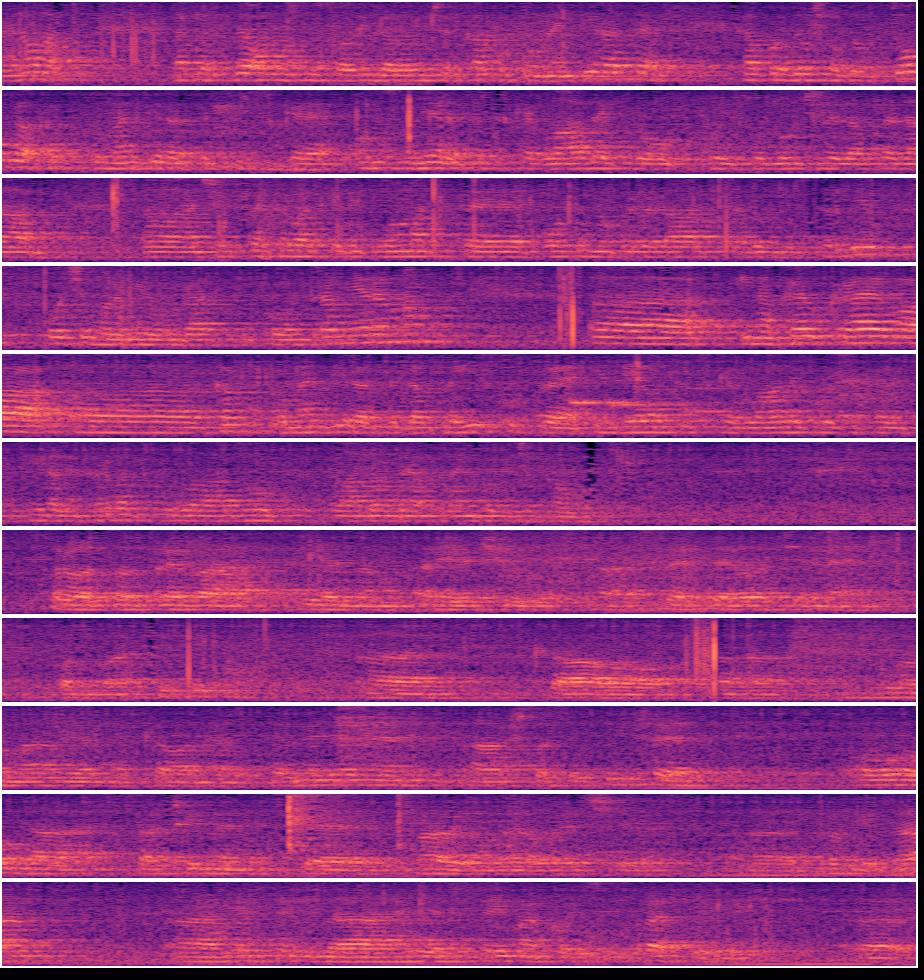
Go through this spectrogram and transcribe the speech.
Jasenovac. Dakle, sve ono što se odigralo jučer, kako komentirate, kako je došlo do toga, kako komentirate srpske, odnosno mjere srpske vlade koji su odlučili dakle, da će sve hrvatske diplomate posebno pregledavati kad dođu u Srbiju. Hoćemo li mi obratiti kontramjerama? I na kraju krajeva, kako komentirate dakle, istupe iz dijela srpske vlade koji su kvalificirali hrvatsku vladu, vladu Andreja Plenkovića kao ustašu? Prvo to treba jednom riječju sve te ocjene odbaciti kao zlonamjerne, kao neutemeljene, a što se tiče ovoga sa čime se bavimo evo već drugi dan, mislim da je svima koji su pratili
